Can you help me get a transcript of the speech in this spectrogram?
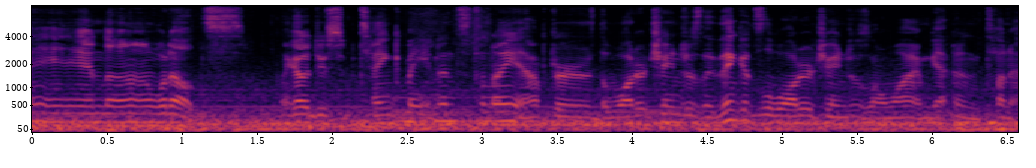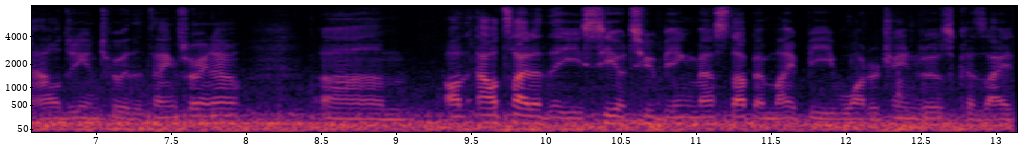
And uh, what else? I gotta do some tank maintenance tonight after the water changes. I think it's the water changes on why I'm getting a ton of algae in two of the tanks right now. Um, outside of the CO2 being messed up, it might be water changes because I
